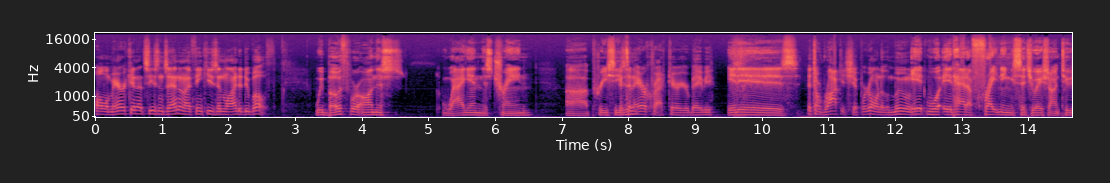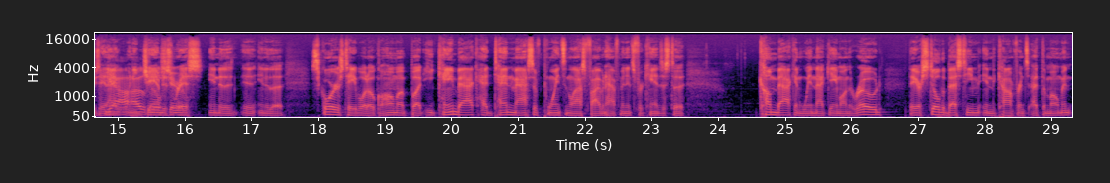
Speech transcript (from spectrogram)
All American at season's end, and I think he's in line to do both. We both were on this wagon, this train, uh, preseason. It's an aircraft carrier, baby. It is. It's a rocket ship. We're going to the moon. It wa it had a frightening situation on Tuesday night Yeah, when he jammed his wrist into the into the scorers table at Oklahoma. But he came back, had ten massive points in the last five and a half minutes for Kansas to come back and win that game on the road. They are still the best team in the conference at the moment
